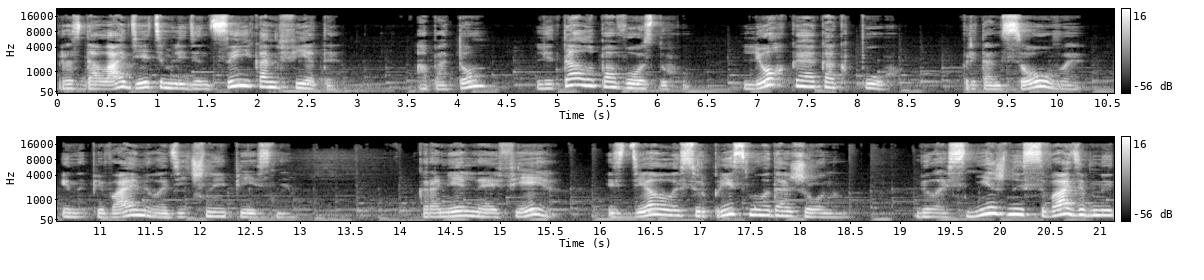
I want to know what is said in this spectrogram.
раздала детям леденцы и конфеты, а потом летала по воздуху, легкая как пух, пританцовывая и напевая мелодичные песни. Карамельная фея сделала сюрприз молодоженам. Белоснежный свадебный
